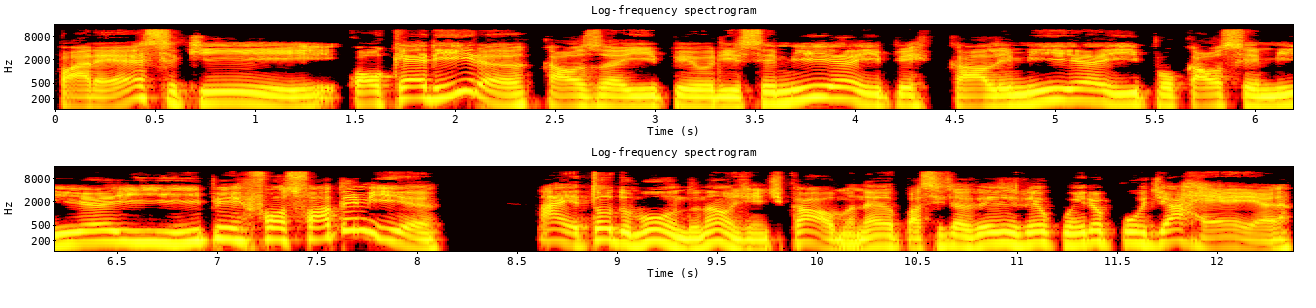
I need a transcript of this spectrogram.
Parece que qualquer ira causa hiperuricemia, hipercalemia, hipocalcemia e hiperfosfatemia. Ah, é todo mundo? Não, gente, calma, né? O paciente às vezes veio com ira por diarreia.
